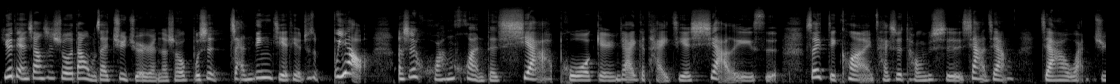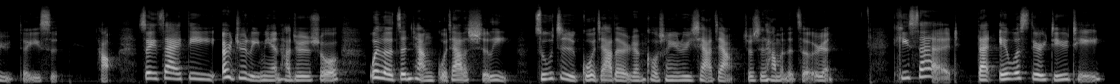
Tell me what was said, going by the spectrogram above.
有点像是说，当我们在拒绝人的时候，不是斩钉截铁，就是不要，而是缓缓的下坡，给人家一个台阶下的意思。所以 decline 才是同时下降加婉拒的意思。好，所以在第二句里面，他就是说，为了增强国家的实力，阻止国家的人口生育率下降，就是他们的责任。He said that it was their duty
